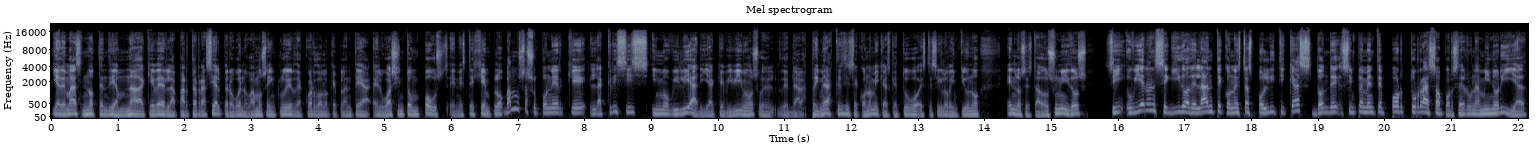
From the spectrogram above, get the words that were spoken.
y además no tendría nada que ver la parte racial, pero bueno, vamos a incluir de acuerdo a lo que plantea el Washington Post en este ejemplo, vamos a suponer que la crisis inmobiliaria que vivimos, de las primeras crisis económicas que tuvo este siglo XXI en los Estados Unidos, si hubieran seguido adelante con estas políticas donde simplemente por tu raza o por ser una minoría,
